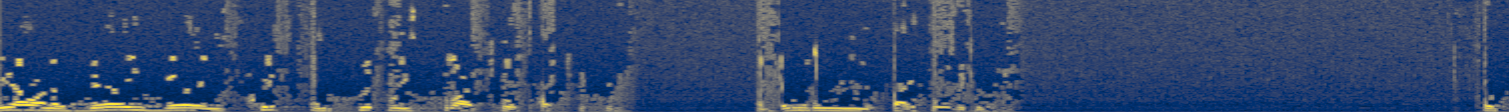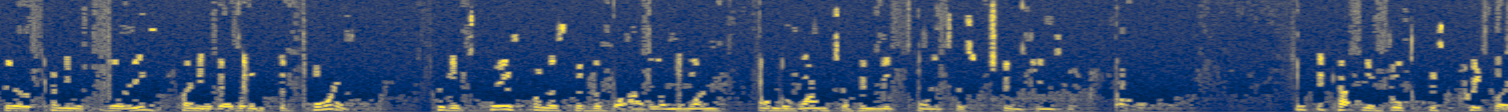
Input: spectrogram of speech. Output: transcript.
we are on a very, very quick and slippery slope to apostasy, abandoning the faith altogether. Course, there, are plenty of, there is plenty of evidence that points to the truthfulness of the Bible and the one, and the one to whom it points us to, Jesus Christ. Just a couple of books, just quickly.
